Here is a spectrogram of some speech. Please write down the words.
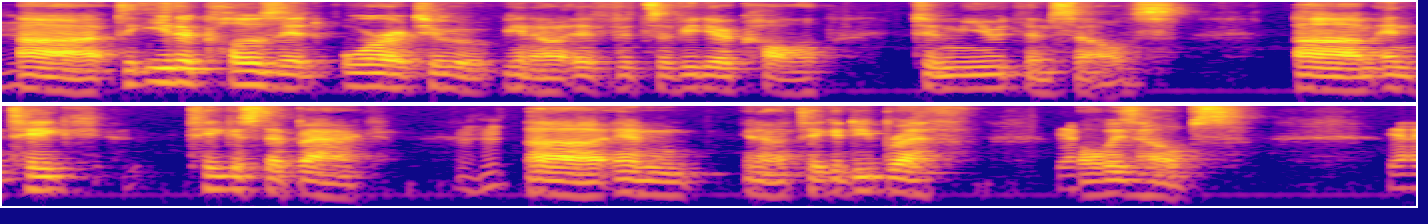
mm-hmm. uh, to either close it or to you know if it's a video call to mute themselves um, and take take a step back mm-hmm. uh, and you know take a deep breath yep. always helps yeah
